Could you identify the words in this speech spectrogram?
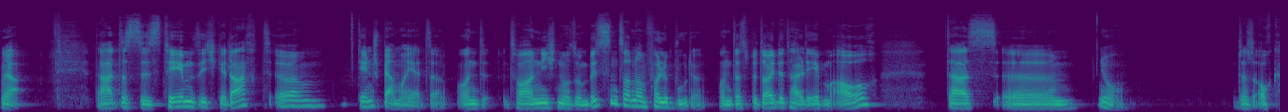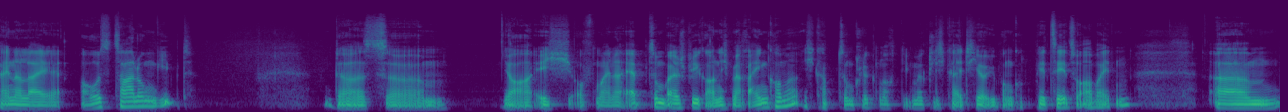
Ja. Da hat das System sich gedacht, ähm, den sperren wir jetzt. Und zwar nicht nur so ein bisschen, sondern volle Bude. Und das bedeutet halt eben auch, dass ähm, ja, dass auch keinerlei Auszahlungen gibt. Dass ähm, ja, ich auf meiner App zum Beispiel gar nicht mehr reinkomme. Ich habe zum Glück noch die Möglichkeit, hier über den PC zu arbeiten, ähm,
